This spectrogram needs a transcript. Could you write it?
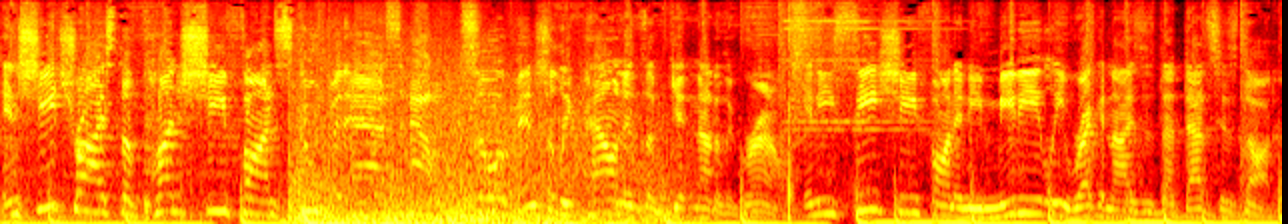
And she tries to punch Chiffon's stupid ass out. So eventually Pound ends up getting out of the ground. And he sees Chiffon and immediately recognizes that that's his daughter.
